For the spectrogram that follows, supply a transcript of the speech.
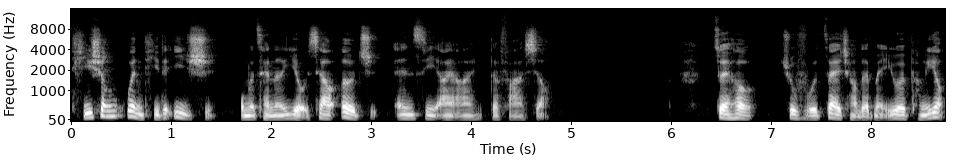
提升问题的意识，我们才能有效遏制 NCII 的发酵。最后，祝福在场的每一位朋友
